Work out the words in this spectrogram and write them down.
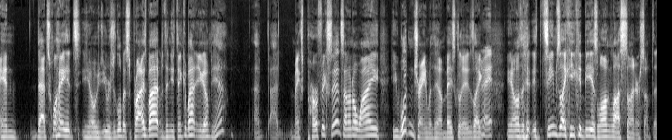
And that's why it's you know you were a little bit surprised by it, but then you think about it and you go, yeah. That, that makes perfect sense. I don't know why he wouldn't train with him. Basically, it's like Right. you know, it seems like he could be his long lost son or something.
